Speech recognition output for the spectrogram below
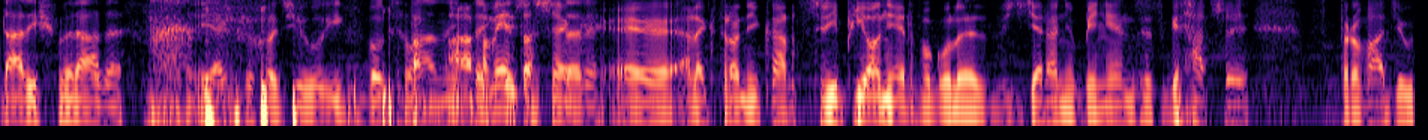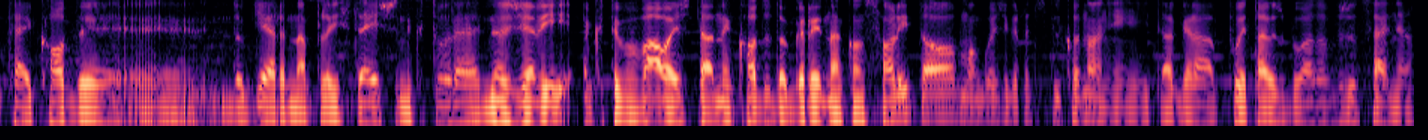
daliśmy radę, jak wychodził Xbox One i A PlayStation pamiętasz 4. jak e, Electronic Arts, czyli pionier w ogóle w zdzieraniu pieniędzy z graczy, wprowadził te kody e, do gier na PlayStation, które, no jeżeli aktywowałeś dany kod do gry na konsoli, to mogłeś grać tylko na niej i ta gra, płyta już była do wyrzucenia.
